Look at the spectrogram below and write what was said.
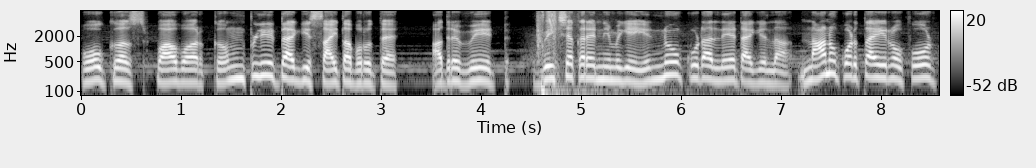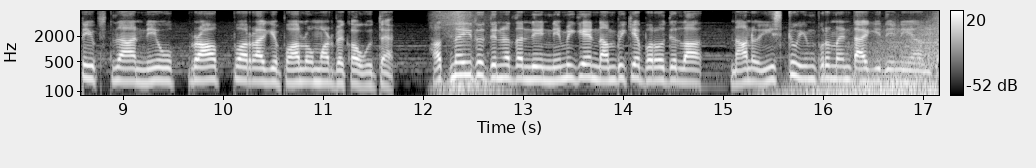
ಫೋಕಸ್ ಪವರ್ ಕಂಪ್ಲೀಟ್ ಆಗಿ ಸಾಯ್ತಾ ಬರುತ್ತೆ. ಆದರೆ ವೇಟ್ ವೀಕ್ಷಕರೇ, ನಿಮಗೆ ಇನ್ನೂ ಕೂಡ ಲೇಟ್ ಆಗಿಲ್ಲ. ನಾನು ಕೊಡ್ತಾ ಇರೋ ಫೋರ್ ಟಿಪ್ಸ್ನ ನೀವು ಪ್ರಾಪರ್ ಆಗಿ ಫಾಲೋ ಮಾಡಬೇಕಾಗುತ್ತೆ. ಹದಿನೈದು ದಿನದಲ್ಲಿ ನಿಮಗೆ ನಂಬಿಕೆ ಬರೋದಿಲ್ಲ. ನಾನು ಇಷ್ಟು ಇಂಪ್ರೂವ್ಮೆಂಟ್ ಆಗಿದ್ದೀನಿ ಅಂತ.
